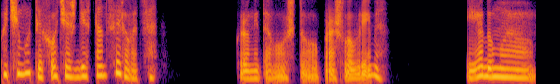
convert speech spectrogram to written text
Почему ты хочешь дистанцироваться? Кроме того, что прошло время, я думаю,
